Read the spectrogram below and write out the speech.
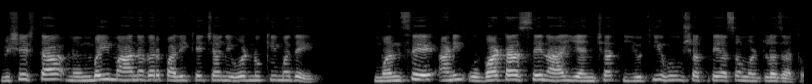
विशेषतः मुंबई महानगरपालिकेच्या निवडणुकीमध्ये मनसे आणि उबाटा सेना यांच्यात युती होऊ शकते असं म्हटलं जातं.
